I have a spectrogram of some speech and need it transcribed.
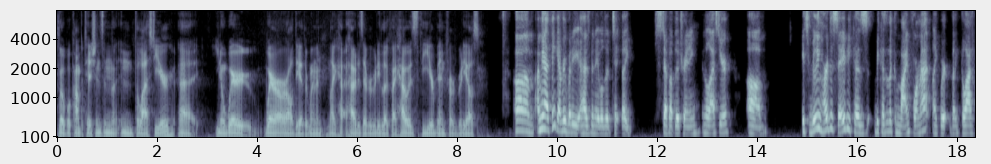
global competitions in the in the last year, uh, you know, where where are all the other women? Like, how, how does everybody look? Like, how has the year been for everybody else? Um, I mean, I think everybody has been able to t- like step up their training in the last year. Um, it's really hard to say because because of the combined format. Like we're like the last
